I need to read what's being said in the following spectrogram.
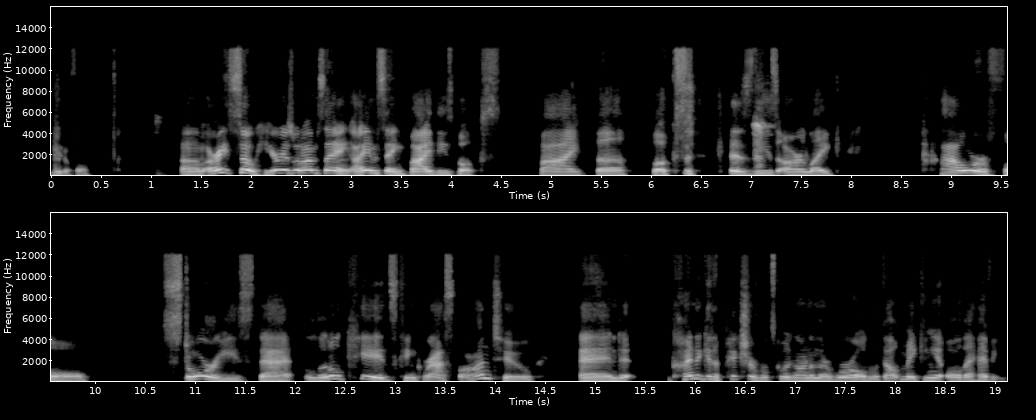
Beautiful. Um, all right, so here is what I'm saying. I am saying buy these books. Buy the books because these are like powerful stories that little kids can grasp onto and kind of get a picture of what's going on in their world without making it all the heavy.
